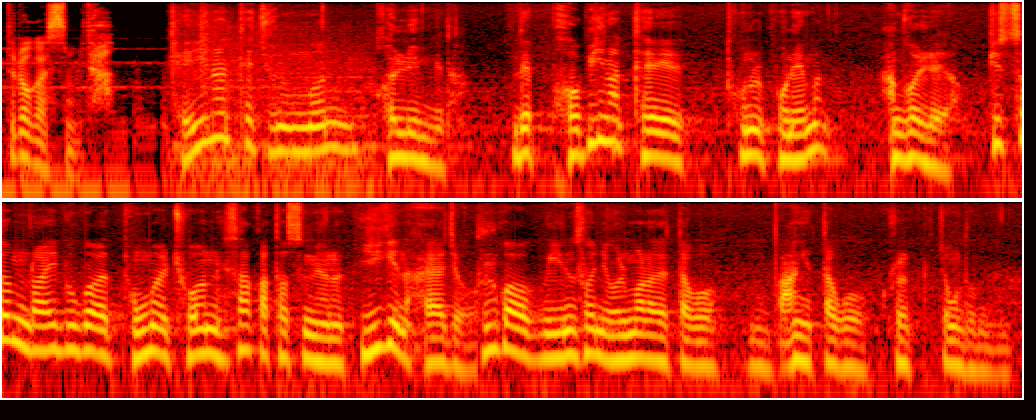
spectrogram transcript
들어갔습니다. 개인한테 주는 건 걸립니다. 근데 법인한테 돈을 보내면 안 걸려요. 빗썸 라이브가 정말 좋아하는 회사 같았으면 이익이 나야죠. 불과 그 인선이 얼마나 됐다고 망했다고 그럴 정도면.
